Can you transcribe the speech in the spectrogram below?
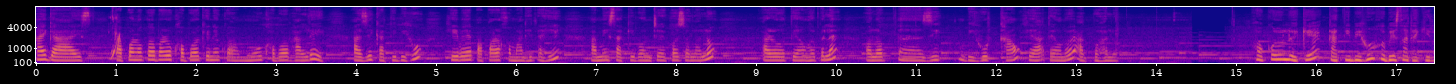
হাই গাইজ আপোনালোকৰ বাৰু খবৰ কেনেকুৱা? মোৰ খবৰ ভাল দেই। আজি কাতি বিহু সেইবাবে পাপাৰ সমাধিত আহি আমি চাকি বন্তি এগছ জ্বলালোঁ আৰু তেওঁ হৈ পেলাই অলপ যি বিহুত খাওঁ সেয়া তেওঁলৈ আগবঢ়ালোঁ। সকলোলৈকে কাতি বিহুৰ শুভেচ্ছা থাকিল।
